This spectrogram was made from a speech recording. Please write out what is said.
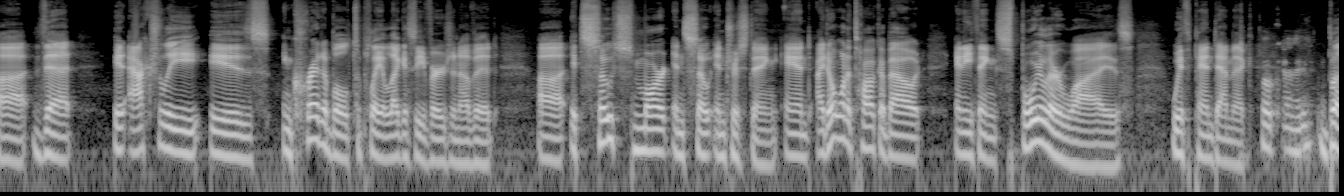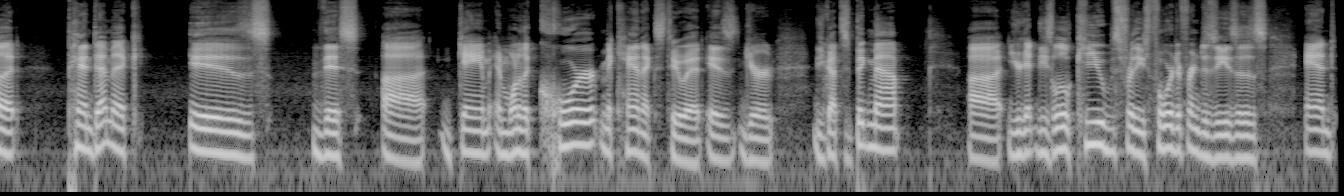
uh, that it actually is incredible to play a legacy version of it uh, it's so smart and so interesting. And I don't want to talk about anything spoiler wise with Pandemic. Okay. But Pandemic is this uh, game, and one of the core mechanics to it is you're you got this big map. Uh, you get these little cubes for these four different diseases. And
